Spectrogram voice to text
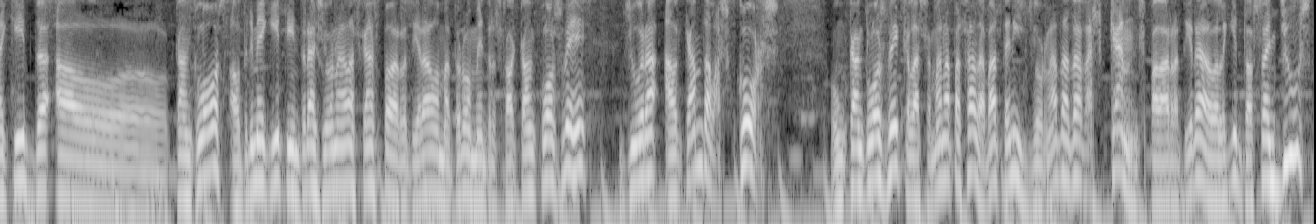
l'equip del de, Can Clos, el primer equip tindrà jornada de descans per la retirada del Mataró, mentre que el Can Clos B jugarà al camp de les Corts. Un Can Clos B que la setmana passada va tenir jornada de descans per la retirada de l'equip del Sant Just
